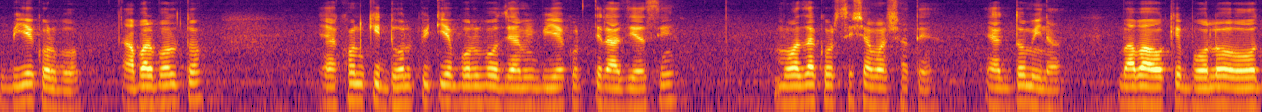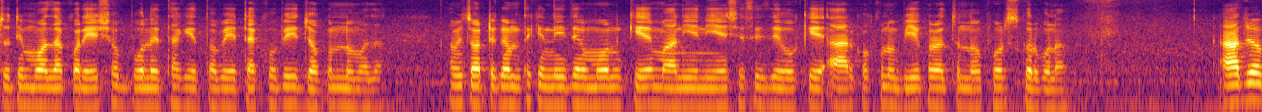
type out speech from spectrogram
বিয়ে করব। আবার বলতো এখন কি ঢোল পিটিয়ে বলব যে আমি বিয়ে করতে রাজি আছি? মজা করছিস আমার সাথে। একদমই না। বাবা, ওকে বলো, ও যদি মজা করে এসব বলে থাকে, তবে এটা খুবই জঘন্য মজা। আমি চট্টগ্রাম থেকে নিজের মনকে মানিয়ে নিয়ে এসেছি যে ওকে আর কখনো বিয়ে করার জন্য ফোর্স করব না। আজব,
